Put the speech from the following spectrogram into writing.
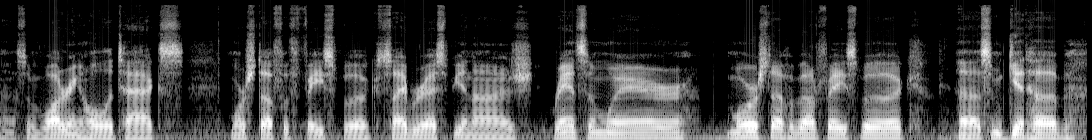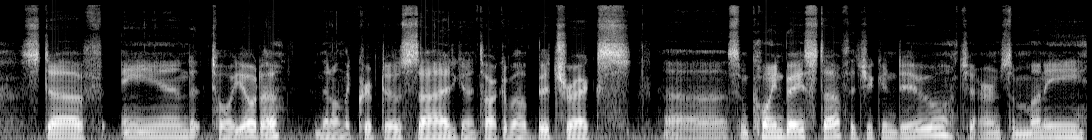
Uh, some watering hole attacks, more stuff with Facebook, cyber espionage, ransomware, more stuff about Facebook, uh, some GitHub stuff, and Toyota. And then on the crypto side, going to talk about Bittrex, uh, some Coinbase stuff that you can do to earn some money,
